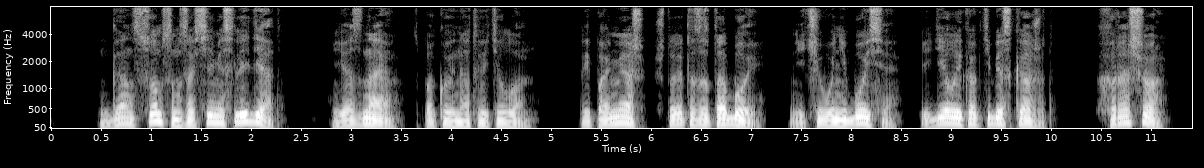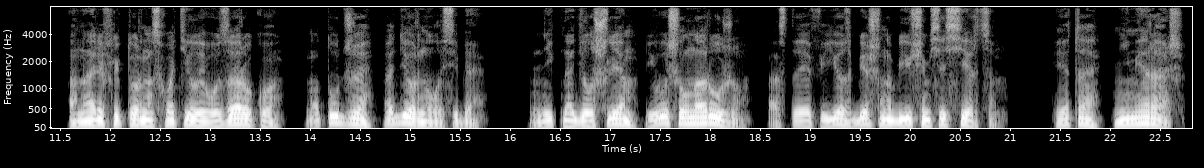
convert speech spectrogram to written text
«Ганс с Сомсом за всеми следят». «Я знаю», — спокойно ответил он. «Ты поймешь, что это за тобой. Ничего не бойся и делай, как тебе скажут». «Хорошо». Она рефлекторно схватила его за руку, но тут же одернула себя. Ник надел шлем и вышел наружу, оставив ее с бешено бьющимся сердцем. «Это не мираж»,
